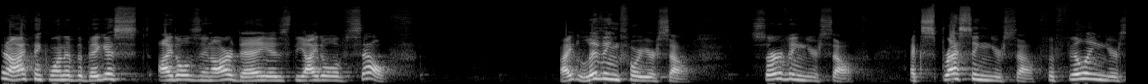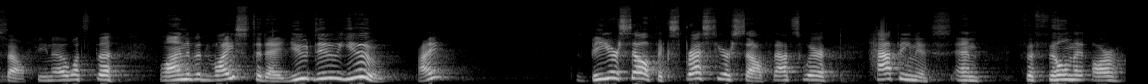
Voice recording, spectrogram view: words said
You know, I think one of the biggest idols in our day is the idol of self right? Living for yourself, serving yourself, expressing yourself, fulfilling yourself. You know, what's the line of advice today? You do you, right? Just be yourself, express yourself. That's where happiness and fulfillment are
